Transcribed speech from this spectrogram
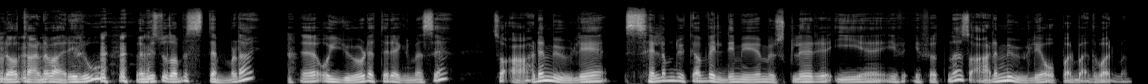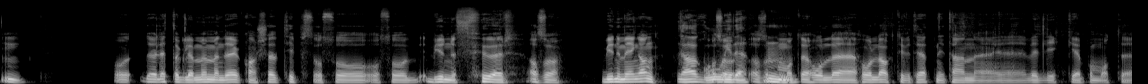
la tærne være i ro, men hvis du da bestemmer deg uh, og gjør dette regelmessig, så er det mulig, selv om du ikke har veldig mye muskler i, i, i føttene, så er det mulig å opparbeide varmen. Mm. Og det er lett å glemme, men det er kanskje et tips å begynne før, altså begynne med en gang. Ja, god altså, idé. Altså på en mm. måte holde, holde, aktiviteten i tærne ved like på en måte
